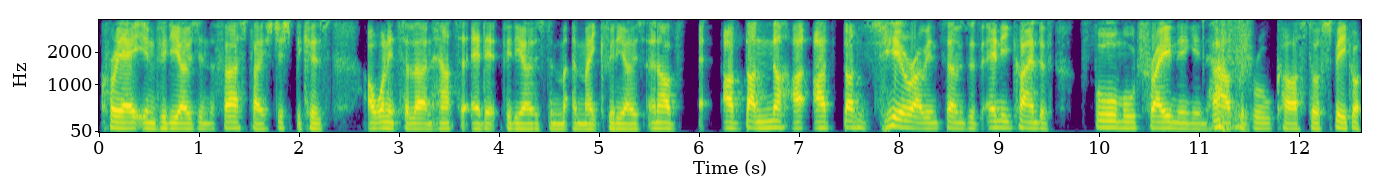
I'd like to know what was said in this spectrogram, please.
creating videos in the first place just because I wanted to learn how to edit videos and, and make videos, and I've I've done no, I, I've done zero in terms of any kind of formal training in how to broadcast or speak or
